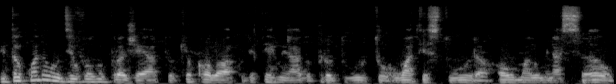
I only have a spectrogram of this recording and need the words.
Então, quando eu desenvolvo um projeto que eu coloco determinado produto, uma textura ou uma iluminação,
